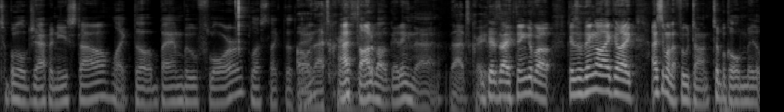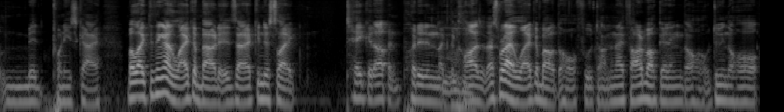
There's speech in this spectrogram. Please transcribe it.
typical Japanese style, like the bamboo floor plus like the Oh, thing. that's I thought about getting that That's crazy. because I think about because the thing I like like I sleep on a futon, typical mid mid twenties guy. But like the thing I like about it is that I can just like take it up and put it in like Mm-hmm. the closet. That's what I like about the whole futon. And I thought about getting the whole doing the whole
